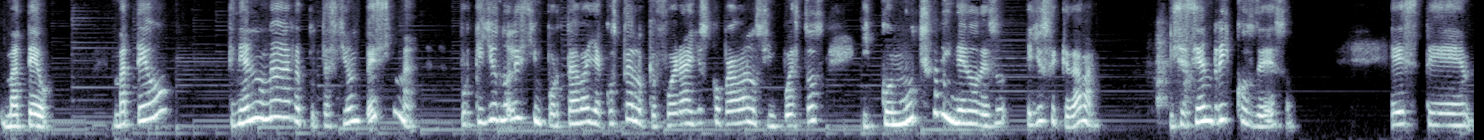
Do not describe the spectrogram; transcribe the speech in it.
Mateo, Mateo tenían una reputación pésima, porque ellos no les importaba y a costa de lo que fuera, ellos cobraban los impuestos y con mucho dinero de eso, ellos se quedaban y se hacían ricos de eso. Este,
